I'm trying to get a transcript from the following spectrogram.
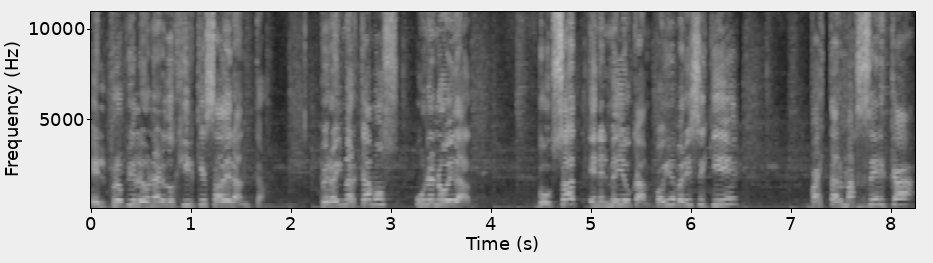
el propio Leonardo Gil que se adelanta. Pero ahí marcamos una novedad. Bouzat en el medio campo. A mí me parece que va a estar más cerca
